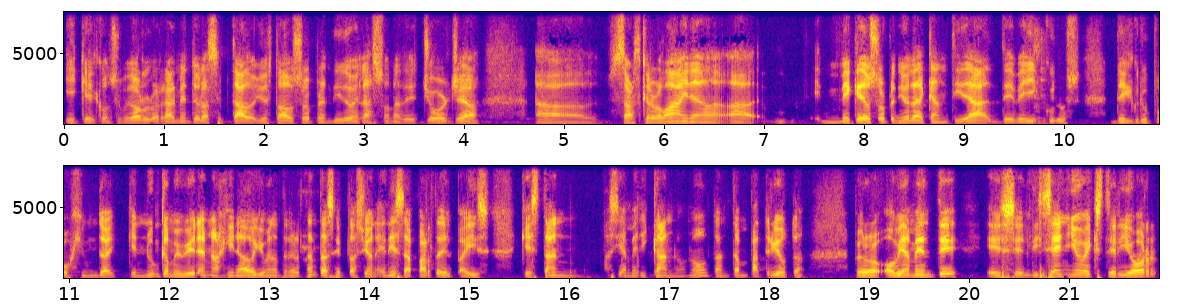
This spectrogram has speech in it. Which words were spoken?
Y que el consumidor lo, realmente lo ha aceptado. Yo he estado sorprendido en la zona de Georgia, uh, South Carolina, uh, me quedo sorprendido de la cantidad de vehículos del grupo Hyundai que nunca me hubiera imaginado que iban a tener tanta aceptación en esa parte del país que es tan así americano, ¿no? Tan, tan patriota. Pero obviamente es el diseño exterior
